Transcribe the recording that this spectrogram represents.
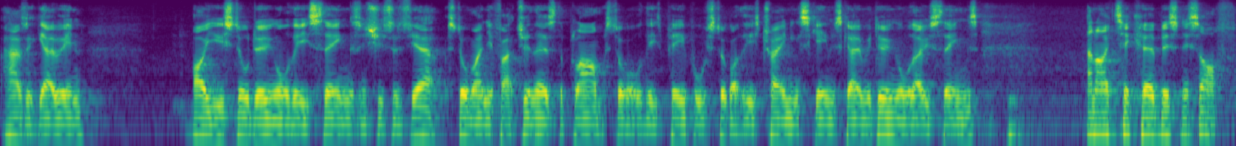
"How's it going? Are you still doing all these things?" And she says, "Yeah, still manufacturing. There's the plant. We've still got all these people. We've still got these training schemes going. We're doing all those things." And I tick her business off.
